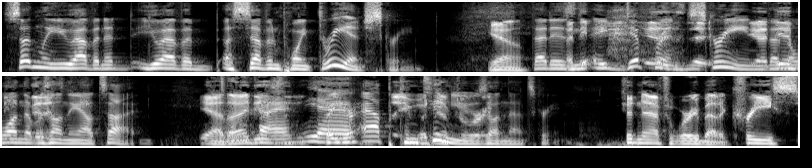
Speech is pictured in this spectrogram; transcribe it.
suddenly you have an you have a, a 7.3 inch screen. Yeah, That is the a different is that- screen the than the one that was on the outside. Yeah, the idea is Okay, that yeah. But your app You wouldn't have to continues worry. on that screen. shouldn't have to worry about a crease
